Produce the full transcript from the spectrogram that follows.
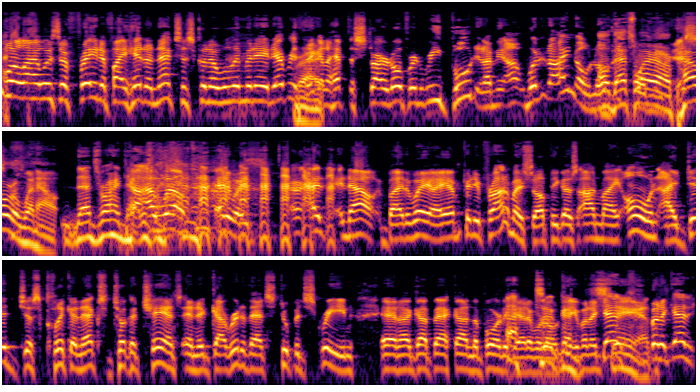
Well, I was afraid if I hit an X, it's going to eliminate everything, Right. And I have to start over and reboot it. I mean, uh, what did I know? Oh, that's why our this. power went out. That's right. That Uh, was- well, anyways, I, I- now, by the way, I am pretty proud of myself because on my own, I did just click an X and took a chance, and it got rid of that stupid screen, and I got back on the board again. and we're okay. But again, chance. but again,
